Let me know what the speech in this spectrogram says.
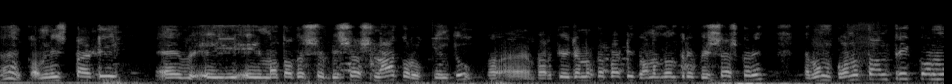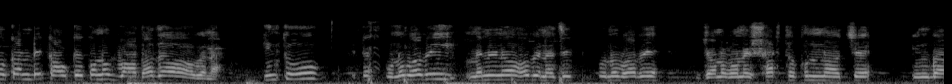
হ্যাঁ কমিউনিস্ট পার্টি এই এই মতাদর্শ বিশ্বাস না করুক, কিন্তু ভারতীয় জনতা পার্টি গণতন্ত্রে বিশ্বাস করে এবং গণতান্ত্রিক কর্মকাণ্ডে কাউকে কোনো বাধা দেওয়া হবে না। কিন্তু এটা কোনোভাবেই মেনে নেওয়া হবে না যে কোনোভাবে জনগণের স্বার্থ ক্ষুণ্ণ হচ্ছে কিংবা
